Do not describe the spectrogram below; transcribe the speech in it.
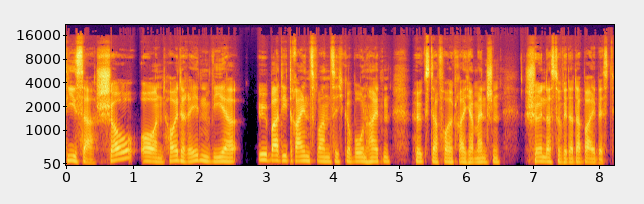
dieser Show und heute reden wir über die 23 Gewohnheiten höchst erfolgreicher Menschen. Schön, dass du wieder dabei bist.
